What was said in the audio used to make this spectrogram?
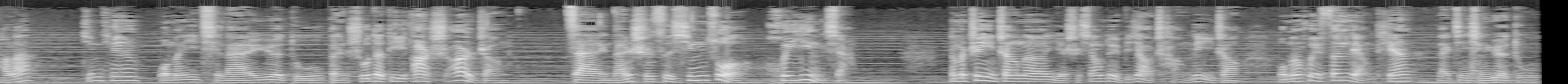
好了，今天我们一起来阅读本书的第二十二章，在南十字星座辉映下。那么这一章呢，也是相对比较长的一章，我们会分两天来进行阅读。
